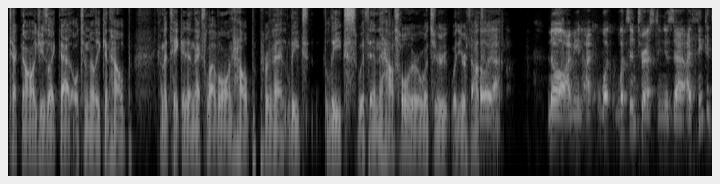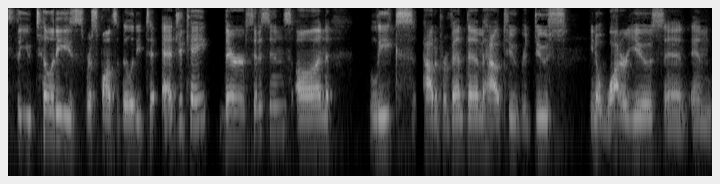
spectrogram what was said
technologies like that ultimately can help kind of take it to the next level and help prevent leaks leaks within the household? Or what's your what are your thoughts? Oh yeah. That? No, I mean, I, what what's interesting is that I think it's the utilities' responsibility to educate their citizens on leaks, how to prevent them, how to reduce you know water use and and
